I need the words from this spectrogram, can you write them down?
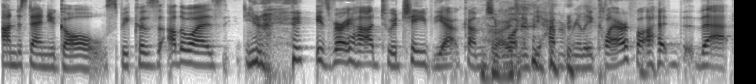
understand your goals because otherwise you know it's very hard to achieve the outcomes right. you want if you haven't really clarified that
